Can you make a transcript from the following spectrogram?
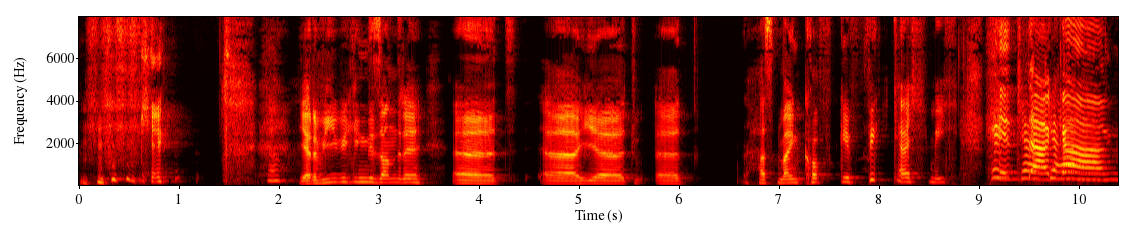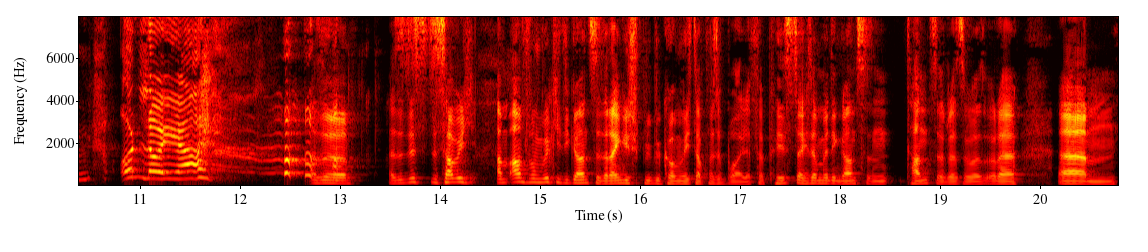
okay. Ja, oder wie, wie ging das andere? Äh, äh, hier, du, äh, hast meinen Kopf gefickt, hast mich. Hintergang! Unloyal! Also, also das, das habe ich am Anfang wirklich die ganze Zeit reingespielt bekommen. Ich dachte mir so, boah, Alter, verpisst euch da mit den ganzen Tanz oder sowas. Oder ähm,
